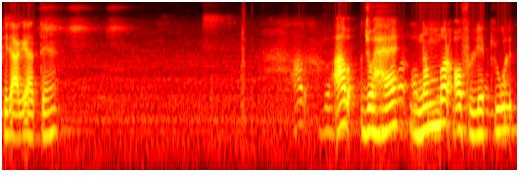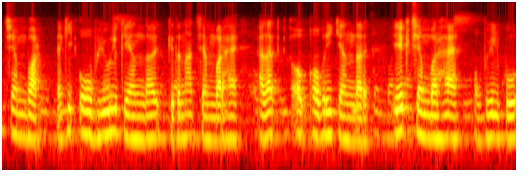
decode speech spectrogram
फिर आगे आते हैं। अब जो है नंबर ऑफ़ लेक्यूल चैम्बर यानी कि ओव्यूल के अंदर कितना चैम्बर है? अगर ओवरी के अंदर एक चैम्बर है ओव्यूल को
